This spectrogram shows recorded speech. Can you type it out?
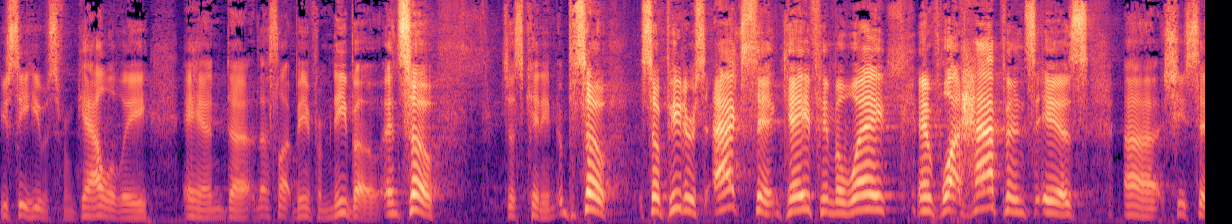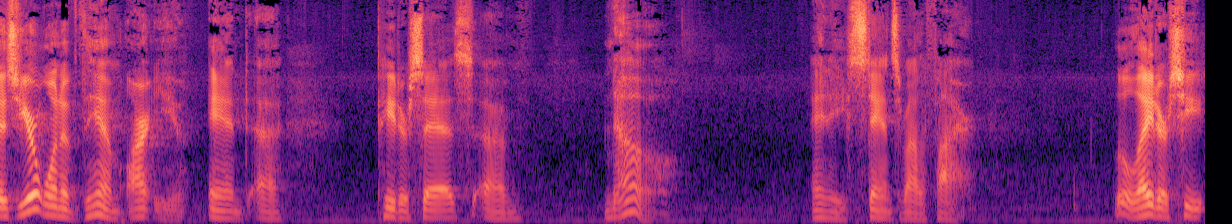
You see, he was from Galilee, and uh, that's like being from Nebo. And so, just kidding. So, so Peter's accent gave him away, and what happens is uh, she says, "You're one of them, aren't you?" And uh, Peter says, um, No. And he stands by the fire. A little later, she,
